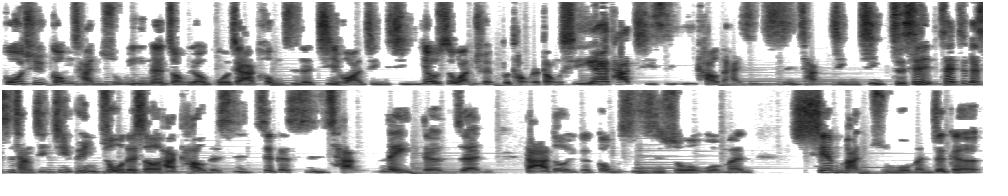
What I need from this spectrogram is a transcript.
过去共产主义那种由国家控制的计划经济，又是完全不同的东西。因为它其实依靠的还是市场经济，只是在这个市场经济运作的时候，它靠的是这个市场内的人。大家都有一个共识，是说我们先满足我们这个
